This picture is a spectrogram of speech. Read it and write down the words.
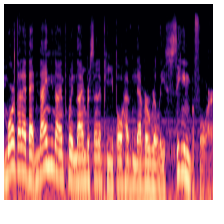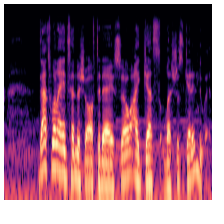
More that I bet 99.9% of people have never really seen before. That's what I intend to show off today, so I guess let's just get into it.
